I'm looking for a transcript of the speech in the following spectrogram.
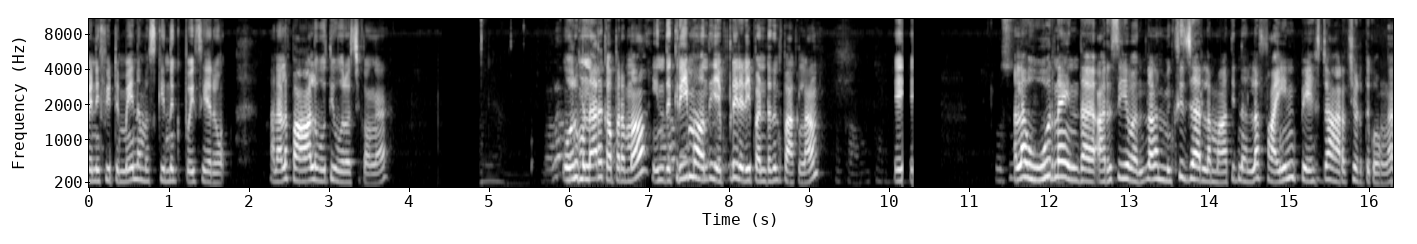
பெனிஃபிட்டுமே நம்ம ஸ்கின்னுக்கு போய் சேரும். அதனால் பால் ஊற்றி ஊற வச்சுக்கோங்க. ஒரு மணி நேரத்துக்கு அப்புறமா இந்த க்ரீமை வந்து எப்படி ரெடி பண்ணுறதுன்னு பார்க்கலாம். நல்லா ஊறின இந்த அரிசியை வந்து நல்லா மிக்சி ஜாரில் மாற்றி நல்லா ஃபைன் பேஸ்ட்டாக அரைச்சி எடுத்துக்கோங்க.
